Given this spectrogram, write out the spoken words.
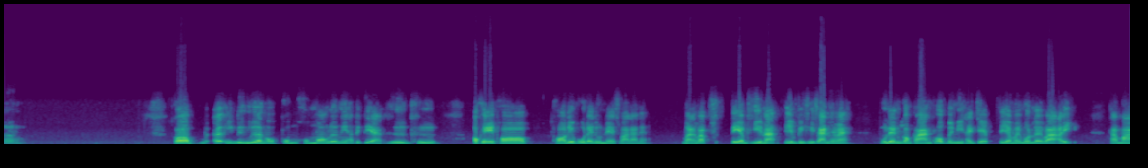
อ่า ก็เอออีกหนึ่งเรื่องครับผมผมมองเรื่องนี้ครับพี่เตี้ยคือคือ โอเค พอพอลิเวอร์พูลได้นูนเนสมาแล้วเนี่ยเหมือนแบบเตรียมทีมละทีมพรีซีซั่นใช่ไหมผู้เล่นอืมกองกลางครบไม่มีใครเจ็บ เตรียมไว้หมดเลยว่าเอ้ยถ้ามา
